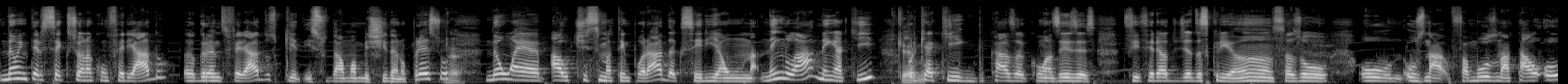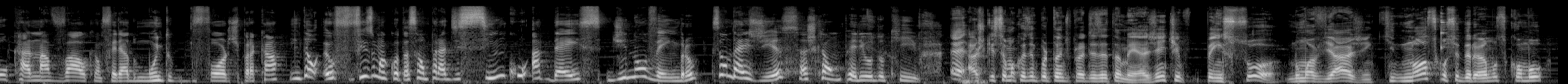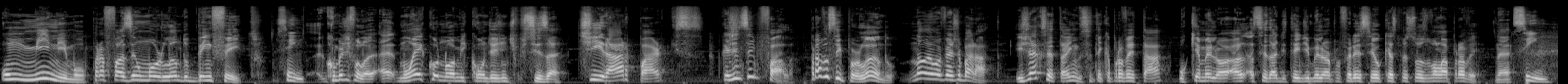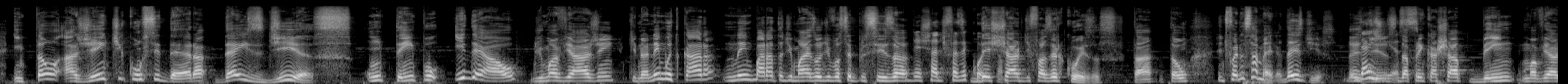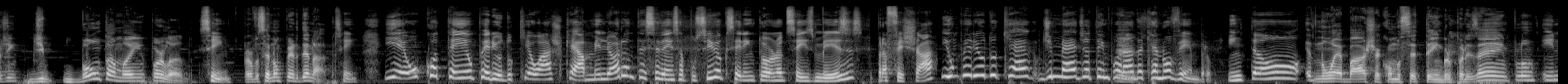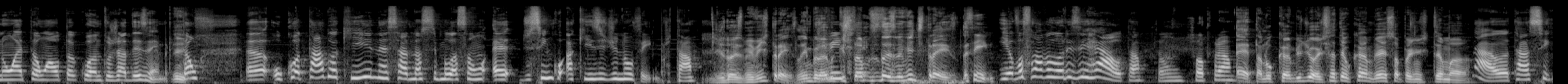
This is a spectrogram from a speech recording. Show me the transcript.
Não intersecciona com feriado, eh, grandes feriados, porque isso dá uma mexida no preço. É. Não é altíssima temporada, que seria um. Nem lá, nem aqui. Que é- porque aqui casa com, às vezes, feriado do Dia das Crianças, ou, ou os na- o famoso Natal, ou Carnaval, que é um feriado muito forte pra cá. Então, eu fiz uma cotação para de 5 a 10 de novembro, que são 10 dias. Acho que é um período que. É, acho que isso é uma coisa importante pra dizer também. A gente pensou numa viagem que nós consideramos como um mínimo pra fazer um Orlando bem feito. Sim. Como a gente falou, é, não é econômico onde a gente precisa tirar parques. Porque a gente sempre fala, Pra você ir por Orlando, não é uma viagem barata. E já que você tá indo, você tem que aproveitar o que é melhor, a- cidade tem de melhor pra oferecer, o que as pessoas vão lá pra ver, né? Sim. Então, a gente considera 10 dias um tempo ideal de uma viagem que não é nem muito cara, nem barata demais, onde você precisa Deixar de fazer coisa. deixar de fazer coisas, tá? Então, a gente foi nessa média, 10 dias. 10, 10 dias, dias. dá pra encaixar bem uma viagem de bom tamanho por Orlando, Sim. Pra você não perder nada. Sim. E eu cotei o período que eu acho que é a melhor antecedência possível, que seria em torno de seis meses, pra fechar, e um período que é de média temporada, Isso. que é novembro. Então, Não é baixa como setembro, por exemplo. e não é tão alta quanto já dezembro. Isso. Então, ah, o cotado aqui nessa na simulação é de 5 a 15 de novembro, tá? De 2023. Lembrando De que 23. estamos em 2023. Sim. E eu vou falar valores em real, tá? Então, só pra. É, tá no câmbio de hoje. Você tem o câmbio aí só pra gente ter uma. Ah, tá assim,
